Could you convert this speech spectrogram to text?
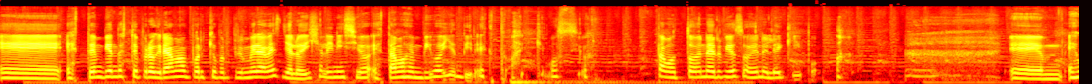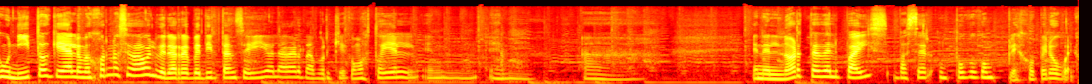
eh, estén viendo este programa porque por primera vez, ya lo dije al inicio, estamos en vivo y en directo. Ay, qué emoción. Estamos todos nerviosos en el equipo. Eh, es un hito que a lo mejor no se va a volver a repetir tan seguido, la verdad, porque como estoy en ah, en el norte del país va a ser un poco complejo, pero bueno.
